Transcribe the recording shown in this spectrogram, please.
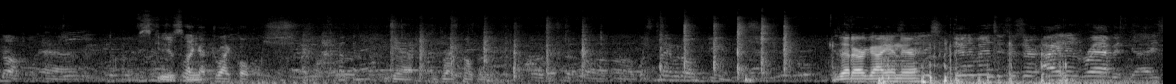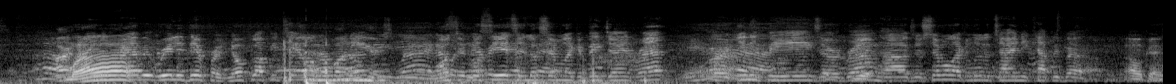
No, uh, Excuse just like a dry coconut. Yeah, a dry coconut. Is that our guy in there? Ladies and gentlemen, this is our island rabbit, guys. Our What? island rabbit really different. No fluffy tail, no bunny ears. Most people see it, it looks something like a big giant rat, or guinea pigs, or groundhogs, or something like a little tiny capybara. Okay.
